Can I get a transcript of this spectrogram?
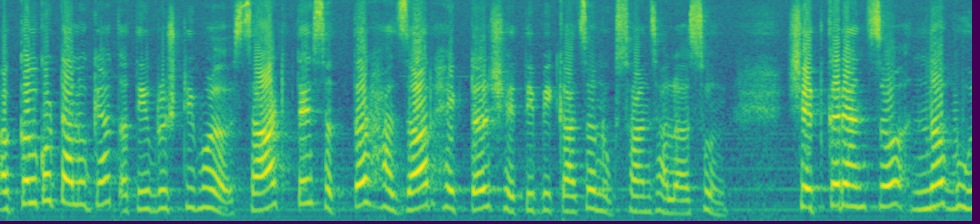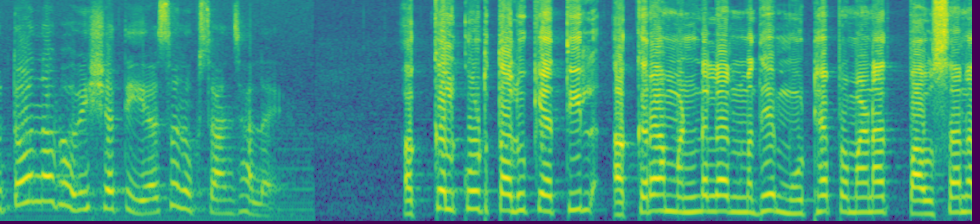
अक्कलकोट तालुक्यात अतिवृष्टीमुळे साठ ते सत्तर हजार हेक्टर शेती पिकाचं नुकसान झालं असून शेतकऱ्यांचं न भूतो न भविष्यती असं नुकसान झालंय. अक्कलकोट तालुक्यातील अकरा मंडलांमध्ये मोठ्या प्रमाणात पावसानं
